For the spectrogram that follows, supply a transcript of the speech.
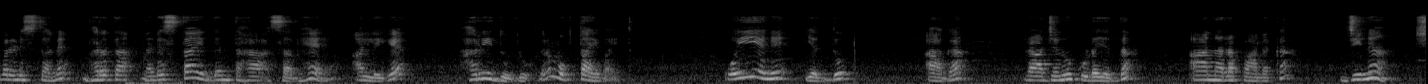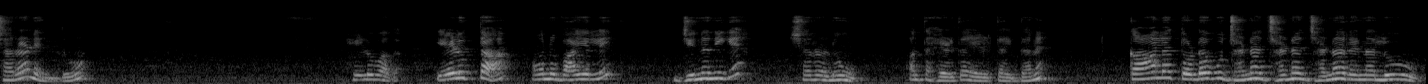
ವರ್ಣಿಸ್ತಾನೆ. ಭರತ ನಡೆಸ್ತಾ ಇದ್ದಂತಹ ಸಭೆ ಅಲ್ಲಿಗೆ ಹರಿದುದು. ಅಂದರೆ ಮುಕ್ತಾಯವಾಯಿತು. ಒಯ್ಯನೆ ಎದ್ದು ಆಗ ರಾಜನೂ ಕೂಡ ಎದ್ದ ಆ ನರಪಾಲಕ ಜಿನ ಶರಣೆಂದು ಹೇಳುವಾಗ ಹೇಳುತ್ತಾ ಅವನು ಬಾಯಲ್ಲಿ, ಜಿನನಿಗೆ ಶರಣು ಅಂತ ಹೇಳ್ತಾ ಹೇಳ್ತಾ ಇದ್ದಾನೆ. ಕಾಲ ತೊಡವು ಝಣ ಝಣ ಝಣರೆನಲು.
